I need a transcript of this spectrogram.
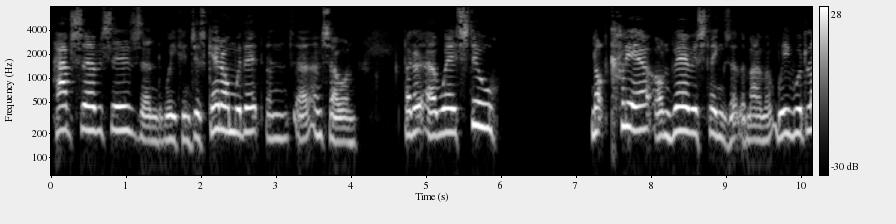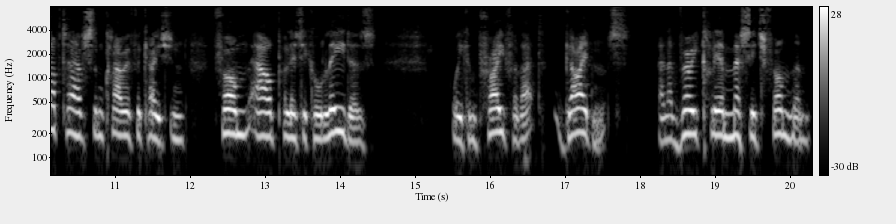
have services and we can just get on with it and, uh, and so on. But uh, we're still not clear on various things at the moment. We would love to have some clarification from our political leaders. We can pray for that guidance and a very clear message from them.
